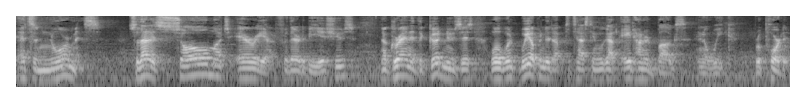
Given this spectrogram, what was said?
That's enormous. So that is so much area for there to be issues. Now, granted, the good news is, well, when we opened it up to testing, we got 800 bugs in a week reported.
